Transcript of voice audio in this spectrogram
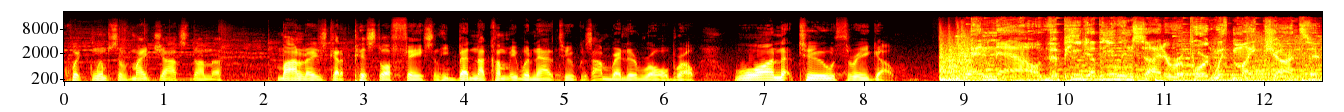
quick glimpse of Mike Johnson on the monitor. He's got a pissed off face, and he better not come at me with an attitude because I'm ready to roll, bro. One, two, three, go. And now, the PW Insider Report with Mike Johnson.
